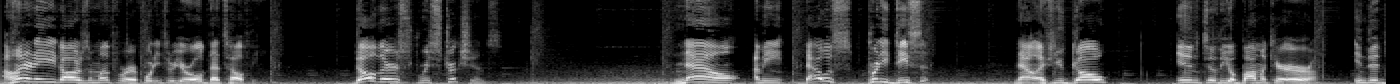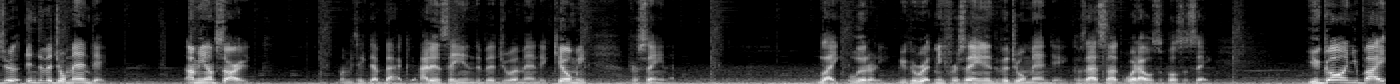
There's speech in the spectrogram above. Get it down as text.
$180 a month for a 43 year old, that's healthy. Though there's restrictions, now, I mean, that was pretty decent. Now, if you go into the Obamacare era, individual, individual mandate, I mean, I'm sorry. Let me take that back. I didn't say individual mandate. Kill me for saying it. Like, literally. You can rip me for saying individual mandate because that's not what I was supposed to say. You go and you buy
